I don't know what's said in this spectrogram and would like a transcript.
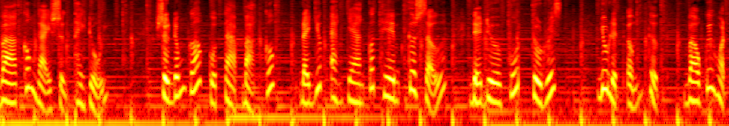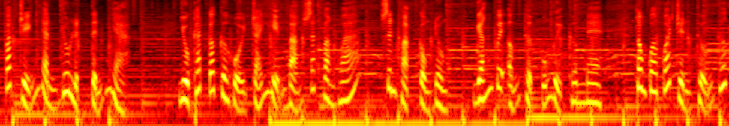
và không ngại sự thay đổi. Sự đóng góp của tà bà Cốc đã giúp An Giang có thêm cơ sở để đưa food tourist, du lịch ẩm thực vào quy hoạch phát triển ngành du lịch tỉnh nhà. Du khách có cơ hội trải nghiệm bản sắc văn hóa, sinh hoạt cộng đồng gắn với ẩm thực của người Khmer thông qua quá trình thưởng thức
